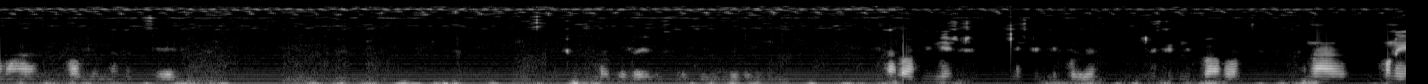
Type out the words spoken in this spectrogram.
আমার প্রবলেম দেখাচ্ছে। তারপর আপনি নেক্সট নেক্সটে ক্লিক করবেন নেক্সটে ক্লিক করার পর আপনার ফোনে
